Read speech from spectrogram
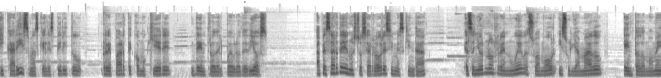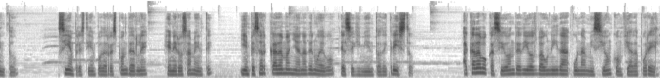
y carismas que el Espíritu reparte como quiere dentro del pueblo de Dios. A pesar de nuestros errores y mezquindad, el Señor nos renueva su amor y su llamado en todo momento, Siempre es tiempo de responderle generosamente y empezar cada mañana de nuevo el seguimiento de Cristo. A cada vocación de Dios va unida una misión confiada por Él.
